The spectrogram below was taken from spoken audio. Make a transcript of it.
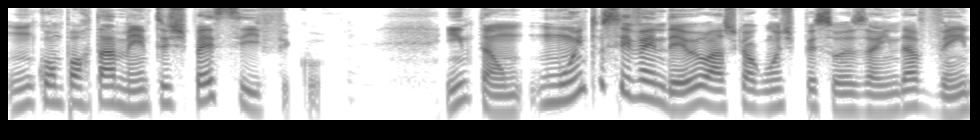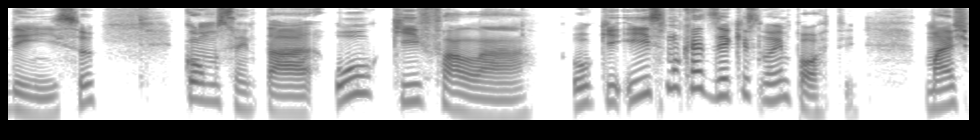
um comportamento específico. Então, muito se vendeu, eu acho que algumas pessoas ainda vendem isso, como sentar, o que falar, o que. Isso não quer dizer que isso não importe, mas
